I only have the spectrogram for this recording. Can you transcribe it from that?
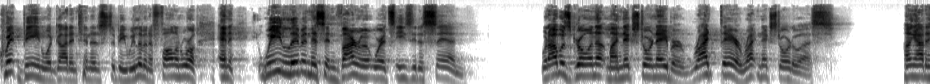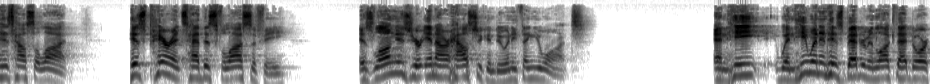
quit being what God intended us to be. We live in a fallen world. And we live in this environment where it's easy to sin. When I was growing up, my next door neighbor, right there, right next door to us, hung out at his house a lot. His parents had this philosophy as long as you're in our house, you can do anything you want. And he, when he went in his bedroom and locked that door,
